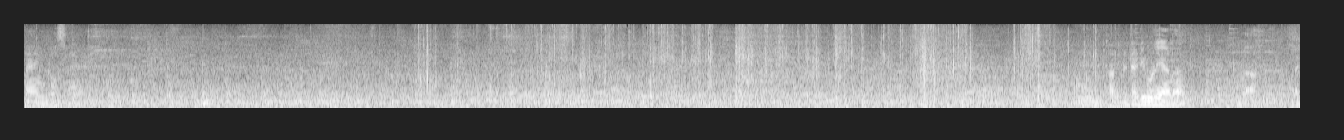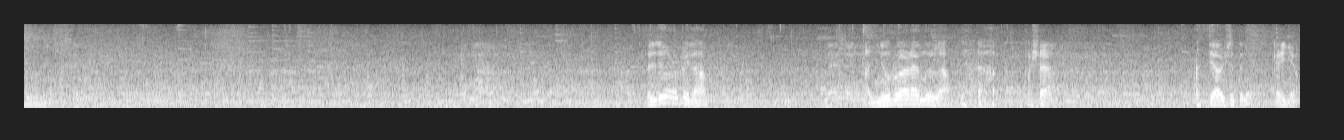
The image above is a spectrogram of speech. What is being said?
മാംഗോ സ്മൂത്തി കണ്ടിട്ട് അടിപൊളിയാണ്. അടിപൊളി. വലിയ കുഴപ്പമില്ല. അഞ്ഞൂറ് രൂപയുടെ ഒന്നുമില്ല. പക്ഷേ അത്യാവശ്യത്തിന് കഴിക്കാം.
